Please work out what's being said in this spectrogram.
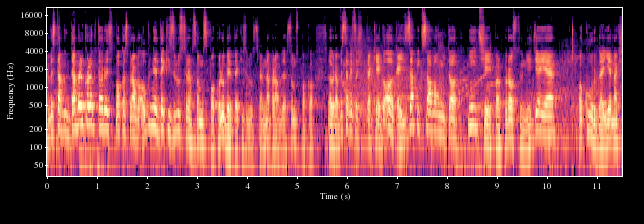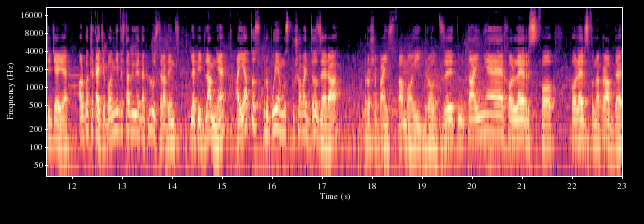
Wystawił double kolektory, spoko sprawa. Ogólnie deki z lustrem są spoko, lubię deki z lustrem, naprawdę, są spoko. Dobra, wystawię coś takiego, okej, zapiksował mi to, nic się po prostu nie dzieje. O kurde, jednak się dzieje. Albo czekajcie, bo on nie wystawił jednak lustra, więc lepiej dla mnie. A ja to spróbuję mu spuszować do zera. Proszę Państwa, moi drodzy, tutaj nie, cholerstwo, cholerstwo, naprawdę.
